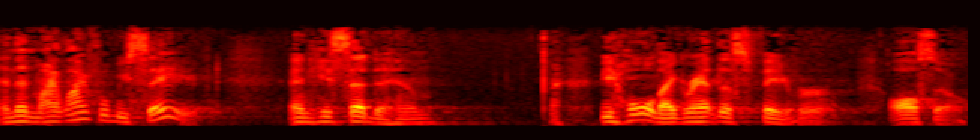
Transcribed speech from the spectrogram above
And then my life will be saved. And he said to him, Behold, I grant this favor also,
